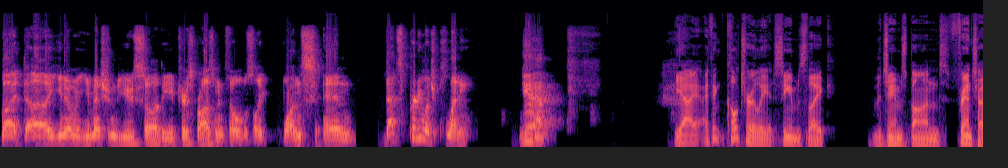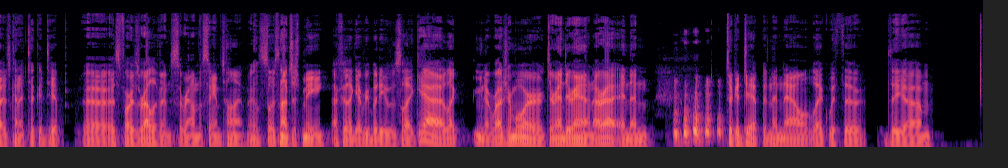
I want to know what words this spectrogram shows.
but uh, you know, you mentioned you saw the Pierce Brosnan films like once, and that's pretty much plenty. yeah, yeah. I, I think culturally, it seems like the James Bond franchise kind of took a dip uh, as far as relevance around the same time. And So it's not just me. I feel like everybody was like, yeah, like you know, Roger Moore, Duran Duran, all right, and then took a dip, and then now like with the the um, I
